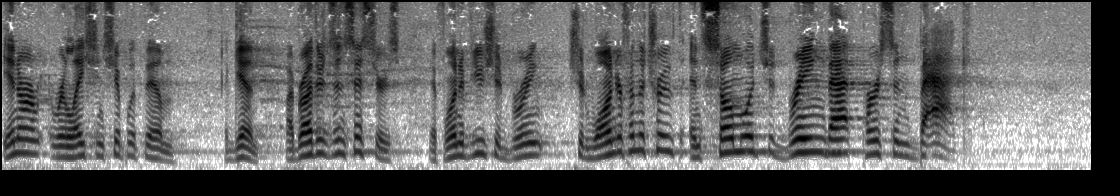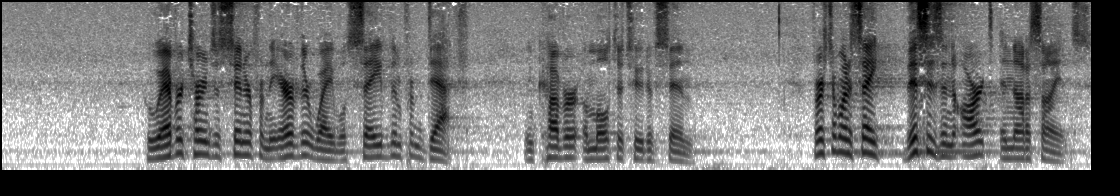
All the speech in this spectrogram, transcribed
in our relationship with them. Again, my brothers and sisters, if one of you should bring should wander from the truth and someone should bring that person back, whoever turns a sinner from the error of their way will save them from death and cover a multitude of sin. First, I want to say this is an art and not a science.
